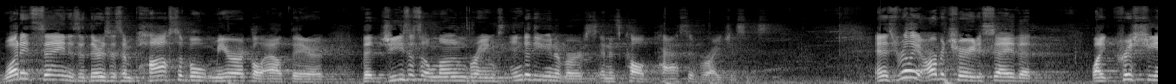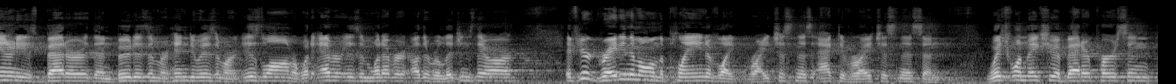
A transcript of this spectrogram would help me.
What it's saying is that there's this impossible miracle out there that Jesus alone brings into the universe, and it's called passive righteousness. And it's really arbitrary to say that, like, Christianity is better than Buddhism or Hinduism or Islam or whatever ism, whatever other religions there are. If you're grading them all on the plane of, like, righteousness, active righteousness, and which one makes you a better person,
